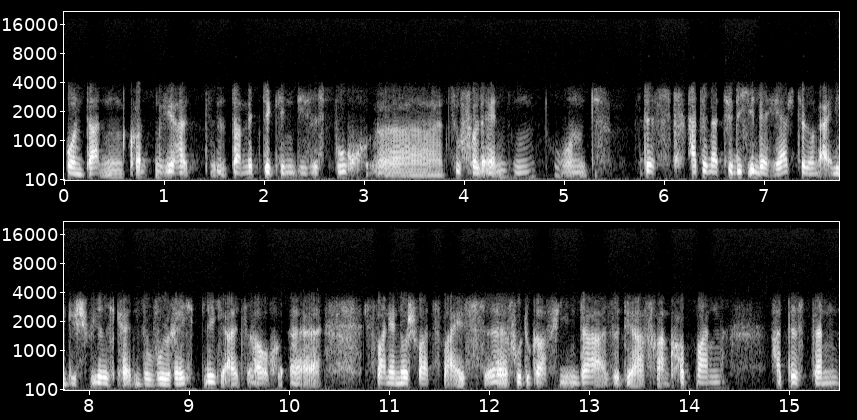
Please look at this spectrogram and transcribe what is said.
Und dann konnten wir halt damit beginnen, dieses Buch äh, zu vollenden. Und das hatte natürlich in der Herstellung einige Schwierigkeiten, sowohl rechtlich als auch, äh, es waren ja nur Schwarz-Weiß-Fotografien äh, da. Also der Frank Hoppmann hat es dann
